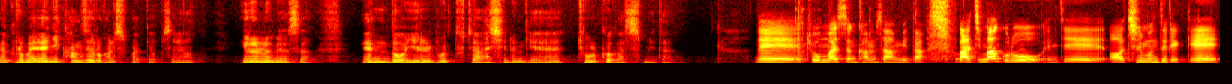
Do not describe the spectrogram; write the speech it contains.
예, 그러면 엔이 강세로 갈 수밖에 없어요. 이런 의미에서 엔도 일부 투자하시는 게 좋을 것 같습니다. 네, 좋은 말씀 감사합니다. 마지막으로 이제 어, 질문 드릴 게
